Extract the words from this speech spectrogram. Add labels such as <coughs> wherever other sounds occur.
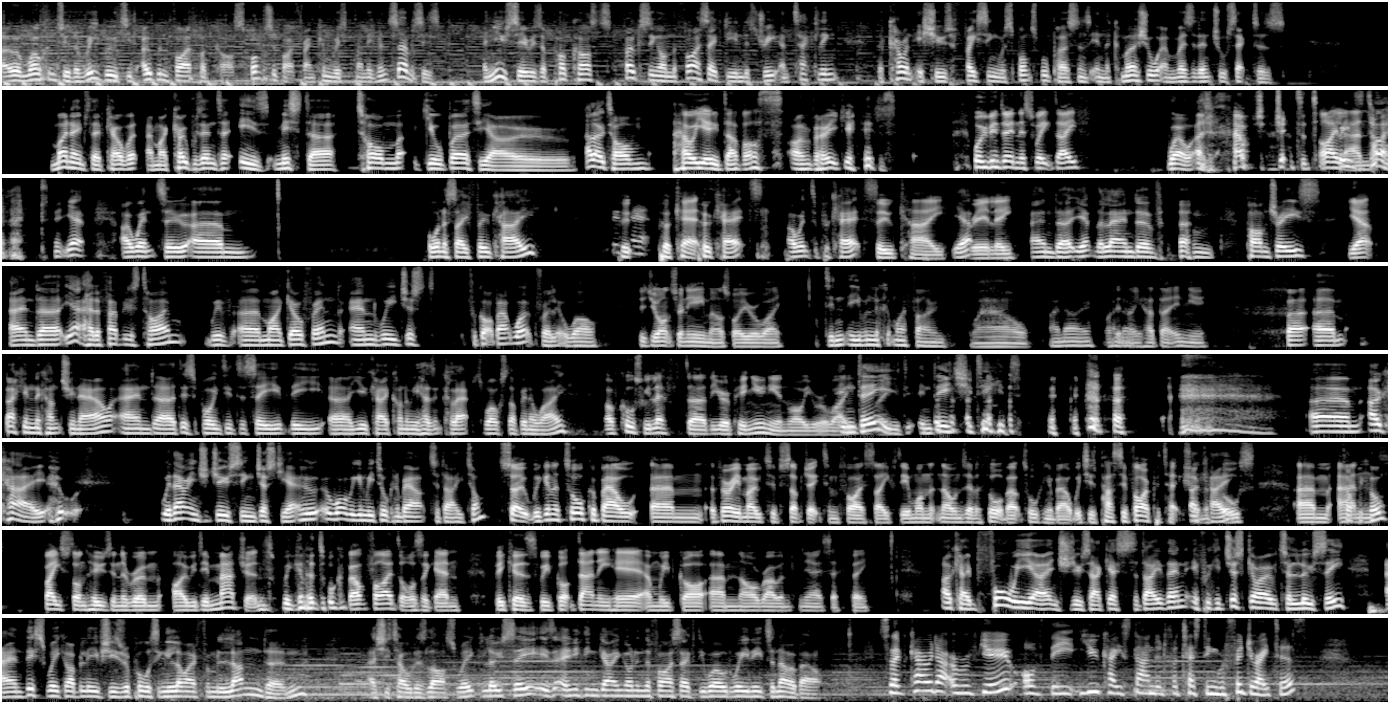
Hello and welcome to the rebooted Open Fire podcast, sponsored by Frankham Risk Management Services, a new series of podcasts focusing on the fire safety industry and tackling the current issues facing responsible persons in the commercial and residential sectors. My name's Dave Calvert, and my co-presenter is Mr. Tom Gilbertio. Hello, Tom. How are you, Davos? I'm very good. What have you been doing this week, Dave? Well, <laughs> How's your trip to been Thailand? to Thailand. <laughs> yeah, I went to. Um, I want to say Phuket, Phu- Phuket. Phuket. I went to Phuket, Phuket. Yep. Really? and uh, yep, the land of um, palm trees. Yeah. And uh, yeah, had a fabulous time with uh, my girlfriend, and we just forgot about work for a little while. Did you answer any emails while you were away? Didn't even look at my phone. Wow. I know. I didn't know you had that in you. But um, back in the country now, and uh, disappointed to see the uh, UK economy hasn't collapsed whilst I've been away. Of course, we left uh, the European Union while you were away. Indeed, indeed, she did. <laughs> um, okay, who, without introducing just yet, who, what are we going to be talking about today, Tom? So we're going to talk about um, a very emotive subject in fire safety and one that no one's ever thought about talking about, which is passive fire protection, Okay. of course. Um, and Topical. Based on who's in the room, I would imagine <laughs> we're going to talk about fire doors again because we've got Danny here and we've got um, Niall Rowan from the ASFP. Okay, before we uh, introduce our guests today, then, if we could just go over to Lucy. And this week, I believe she's reporting live from London, as she told us last week. Lucy, is anything going on in the fire safety world we need to know about? So they've carried out a review of the UK standard for testing refrigerators.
